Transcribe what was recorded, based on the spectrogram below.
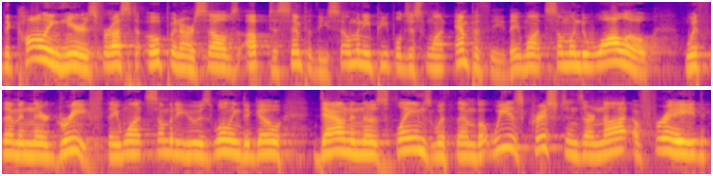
the calling here is for us to open ourselves up to sympathy. So many people just want empathy, they want someone to wallow with them in their grief. They want somebody who is willing to go down in those flames with them. But we as Christians are not afraid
